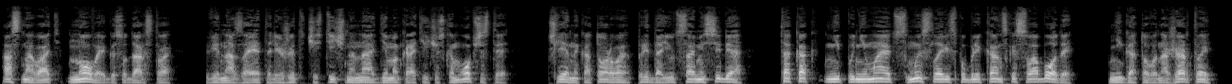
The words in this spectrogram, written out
основать новое государство. Вина за это лежит частично на демократическом обществе, члены которого предают сами себя, так как не понимают смысла республиканской свободы, не готовы на жертвы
